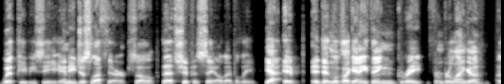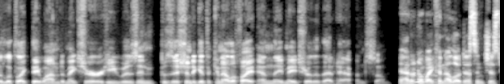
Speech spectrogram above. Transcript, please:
with PBC, and he just left there, so that ship has sailed, I believe. Yeah, it it didn't look like anything great from Berlanga. It looked like they wanted to make sure he was in position to get the Canelo fight, and they made sure that that happened. So Yeah, I don't know why. Canelo doesn't just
